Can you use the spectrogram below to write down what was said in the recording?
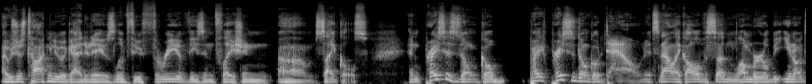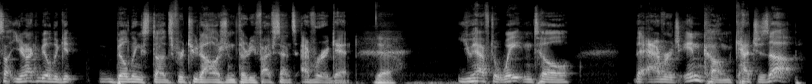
I was just talking to a guy today who's lived through three of these inflation um, cycles, and prices don't go prices don't go down. It's not like all of a sudden lumber will be, you know, it's not you're not gonna be able to get building studs for two dollars and thirty five cents ever again. Yeah. You have to wait until the average income catches up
